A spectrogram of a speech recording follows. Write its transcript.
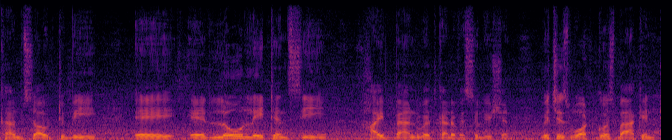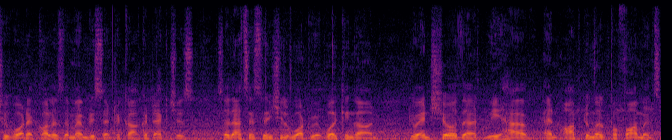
comes out to be a, a low latency, high bandwidth kind of a solution, which is what goes back into what I call as the memory-centric architectures. So that's essentially what we're working on to ensure that we have an optimal performance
